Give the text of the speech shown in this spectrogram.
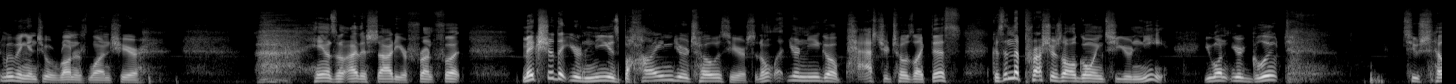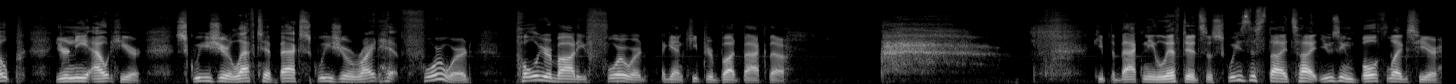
Moving into a runner's lunge here. hands on either side of your front foot. Make sure that your knee is behind your toes here. So don't let your knee go past your toes like this, because then the pressure's all going to your knee. You want your glute to help your knee out here. Squeeze your left hip back, squeeze your right hip forward, pull your body forward. Again, keep your butt back though. Keep the back knee lifted. So squeeze this thigh tight, using both legs here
